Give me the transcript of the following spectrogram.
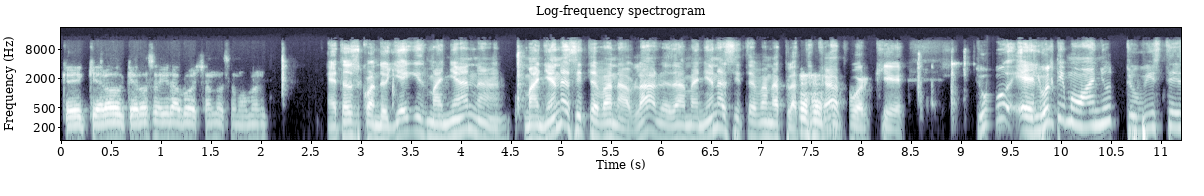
que quiero, quiero seguir aprovechando ese momento. Entonces, cuando llegues mañana, mañana sí te van a hablar, ¿verdad? Mañana sí te van a platicar, porque tú el último año tuviste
